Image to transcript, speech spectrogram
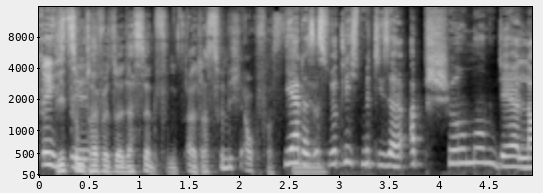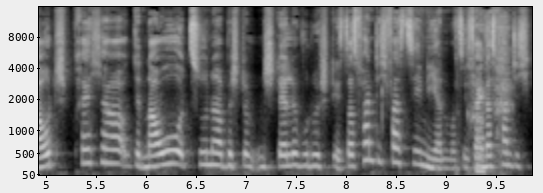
wie Richtig. zum Teufel soll das denn funktionieren? Also das finde ich auch Ja, faszinierend. das ist wirklich mit dieser Abschirmung der Lautsprecher genau zu einer bestimmten Stelle, wo du stehst. Das fand ich faszinierend, muss ich sagen. Krass. Das fand ich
